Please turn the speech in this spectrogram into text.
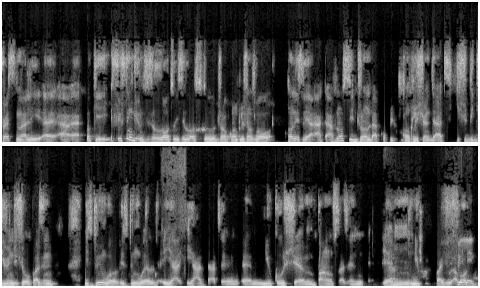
personally, I, I, I, okay, 15 games is a lot. It's a lot to draw conclusions, but honestly, I, I- I've not seen drawn that conclu- conclusion that he should be given the job. As in, he's doing well. He's doing well. He had, he has that um, um, new coach um, bounce, as in um, new coach about Feeling.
